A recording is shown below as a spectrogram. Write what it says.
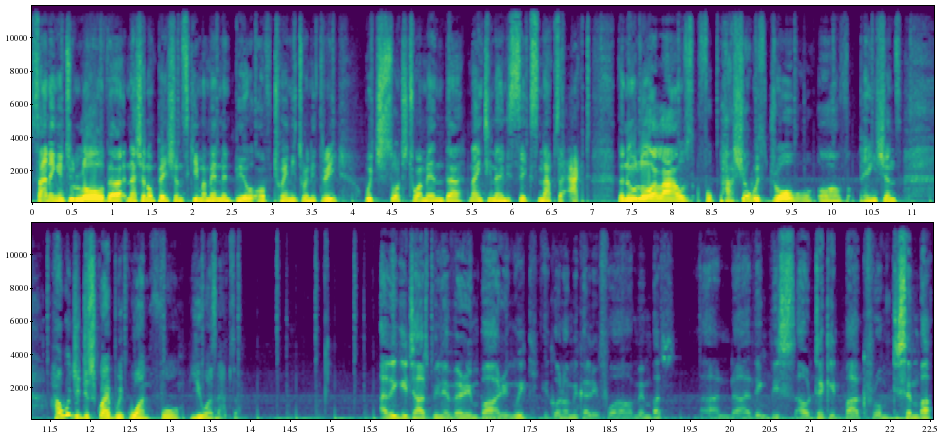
signing into law the National Pension Scheme Amendment Bill of 2023, which sought to amend the 1996 NAPSA Act. The new law allows for partial withdrawal of pensions. How would you describe week one for you as NAPSA? I think it has been a very empowering week economically for our members and I think this I'll take it back from December.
